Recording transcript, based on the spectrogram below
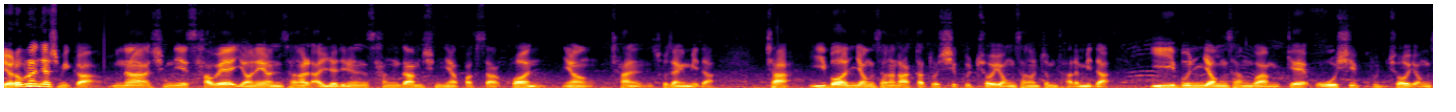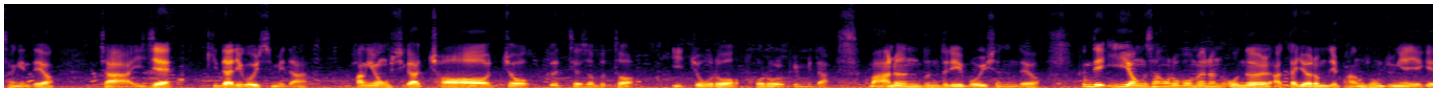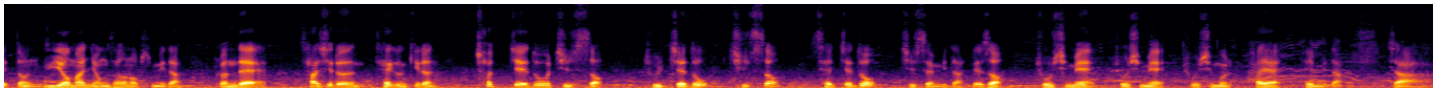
여러분 안녕하십니까? 문화 심리 사회 연애 현상을 알려드리는 상담 심리학 박사 권영찬 소장입니다. 자 이번 영상은 아까 또 19초 영상은 좀 다릅니다. 2분 영상과 함께 59초 영상인데요. 자 이제 기다리고 있습니다. 황용 씨가 저쪽 끝에서부터 이쪽으로 걸어올 겁니다. 많은 분들이 모이셨는데요. 근데 이 영상으로 보면은 오늘 아까 여러분들이 방송 중에 얘기했던 위험한 영상은 없습니다. 그런데 사실은 퇴근길은 첫째도 질서, 둘째도 질서, 셋째도 질서입니다. 그래서 조심해, 조심해, 조심을 해야 됩니다. 자,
